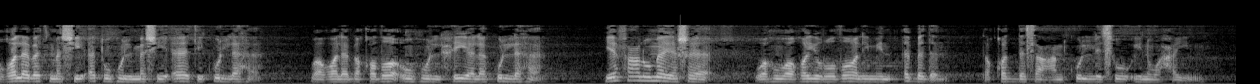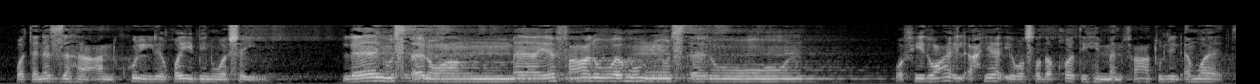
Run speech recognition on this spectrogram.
غلبت مشيئته المشيئات كلها وغلب قضاؤه الحيل كلها. يفعل ما يشاء وهو غير ظالم ابدا تقدس عن كل سوء وحين. وتنزه عن كل غيب وشين لا يسأل عما يفعل وهم يسألون. وفي دعاء الأحياء وصدقاتهم منفعة للأموات.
